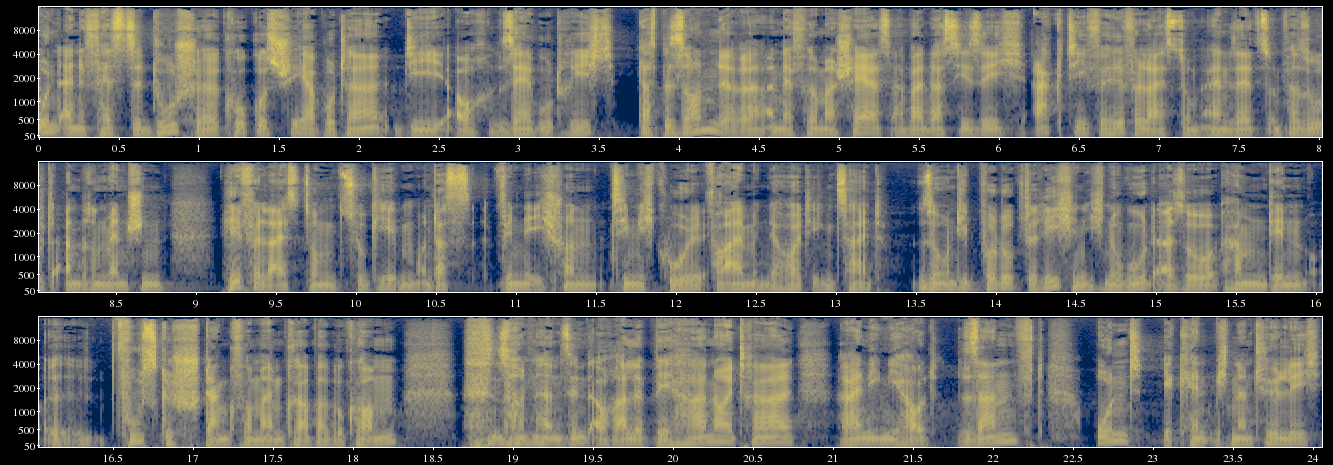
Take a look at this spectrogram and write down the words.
und eine feste Dusche, Kokos Shea Butter, die auch sehr gut riecht. Das Besondere an der Firma Share ist aber, dass sie sich aktiv für Hilfeleistungen einsetzt und versucht, anderen Menschen Hilfeleistungen zu geben. Und das finde ich schon ziemlich cool, vor allem in der heutigen Zeit. So, und die Produkte riechen nicht nur gut, also haben den äh, Fußgestank von meinem Körper bekommen, sondern sind auch alle pH-neutral, reinigen die Haut sanft und, ihr kennt mich natürlich,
